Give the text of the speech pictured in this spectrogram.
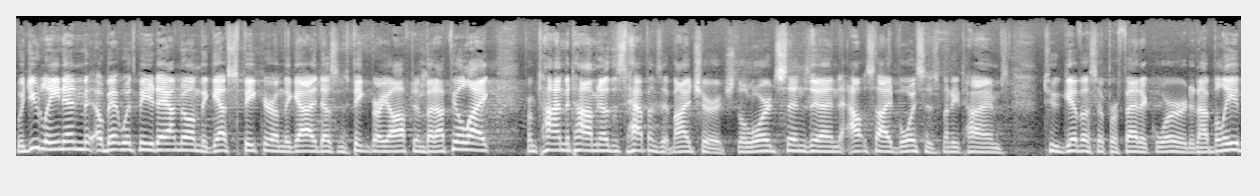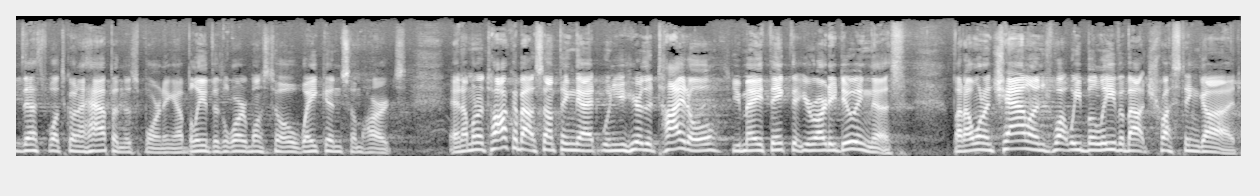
Would you lean in a bit with me today? I know I'm the guest speaker, I'm the guy that doesn't speak very often, but I feel like from time to time, I know this happens at my church. The Lord sends in outside voices many times to give us a prophetic word. And I believe that's what's going to happen this morning. I believe that the Lord wants to awaken some hearts. And I'm going to talk about something that when you hear the title, you may think that you're already doing this. But I want to challenge what we believe about trusting God.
